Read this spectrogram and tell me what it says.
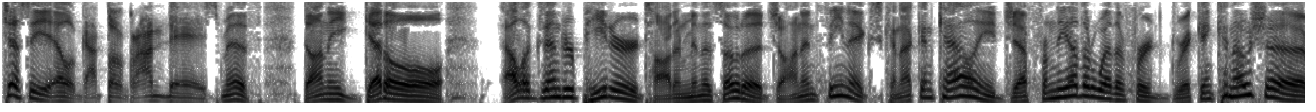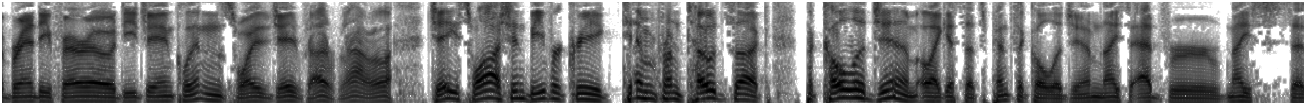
Jesse El Gato Grande Smith, Donnie Gettle, Alexander Peter, Todd in Minnesota, John in Phoenix, Canuck and Cali, Jeff from the other Weatherford, Rick in Kenosha, Brandy Farrow, DJ in Clinton, Sw- Jay, Jay Swash in Beaver Creek, Tim from Toadsuck, Picola Jim. Oh, I guess that's Pensacola Jim. Nice ad for nice. Uh,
